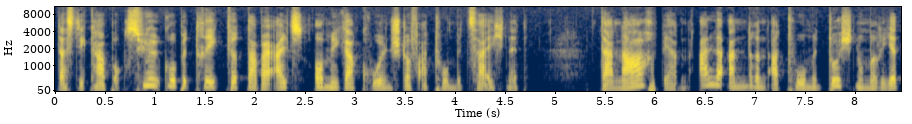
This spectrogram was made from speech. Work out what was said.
das die Carboxylgruppe trägt, wird dabei als Omega-Kohlenstoffatom bezeichnet. Danach werden alle anderen Atome durchnummeriert,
